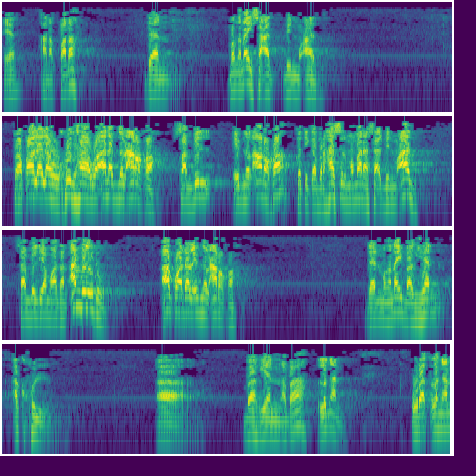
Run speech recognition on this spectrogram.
Ya, anak panah dan mengenai Sa'ad bin Mu'adz. Faqala lahu khudha wa ana Ibnul Araqah sambil Ibn al-Araqa ketika berhasil memanah Sa'ad bin Mu'ad sambil dia mengatakan ambil itu aku adalah Ibn al-Araqa dan mengenai bagian akhul. Uh, bagian apa? Lengan. Urat lengan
